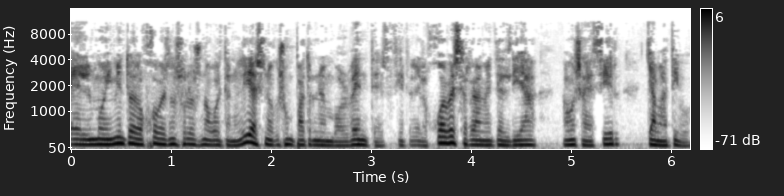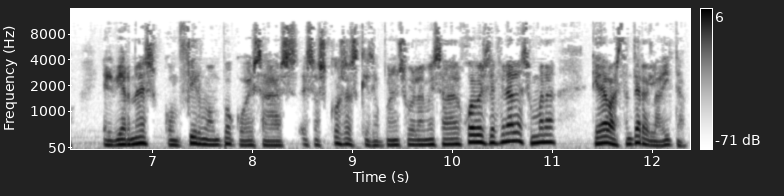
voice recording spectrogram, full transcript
El movimiento del jueves no solo es una vuelta en un día, sino que es un patrón envolvente. Es decir, el jueves es realmente el día, vamos a decir, llamativo. El viernes confirma un poco esas, esas cosas que se ponen sobre la mesa del jueves y al final la semana queda bastante arregladita.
